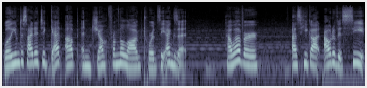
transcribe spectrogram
William decided to get up and jump from the log towards the exit. However, as he got out of his seat,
